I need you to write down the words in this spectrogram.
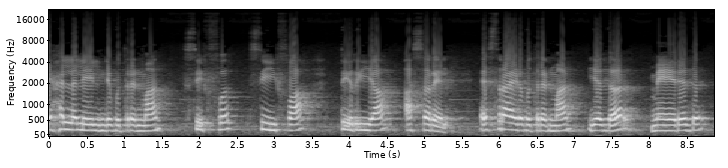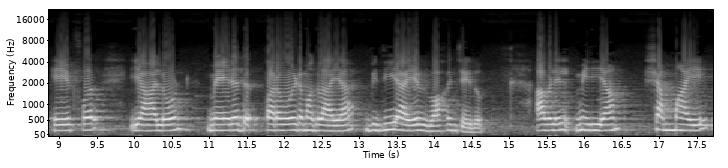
എഹല്ലലേലിന്റെ പുത്രന്മാർ സിഫ് സീഫ തിറിയ അസറേൽ. എസ്രായുടെ പുത്രന്മാർ യദർ മേരദ് ഏഫർ യാലോൺ മേരദ് പറവോയുടെ മകളായ ബിദിയായെ വിവാഹം ചെയ്തു. അവളിൽ മിരിയാം ഷമ്മായി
